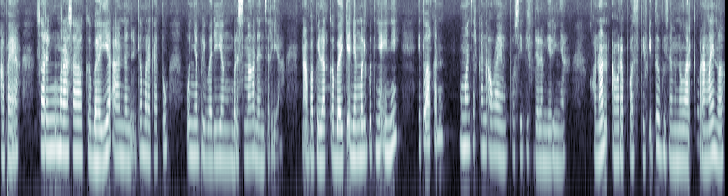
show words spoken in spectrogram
apa ya sering merasa kebahagiaan dan juga mereka itu punya pribadi yang bersemangat dan ceria. Nah, apabila kebaikan yang meliputinya ini itu akan memancarkan aura yang positif dalam dirinya. Konon aura positif itu bisa menular ke orang lain loh.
